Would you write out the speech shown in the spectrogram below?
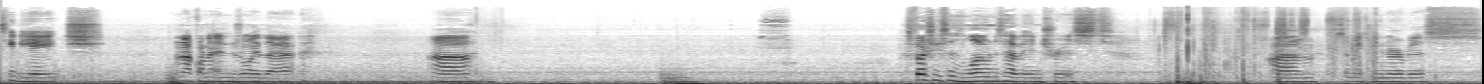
TBH. I'm not going to enjoy that. Uh, especially since loans have interest. Um, so it makes me nervous.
